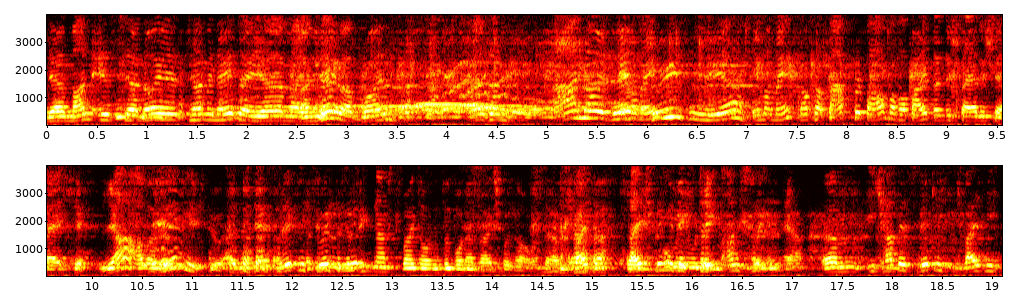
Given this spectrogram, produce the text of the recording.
Der Mann ist der neue Terminator hier, mein lieber Freund. Also Arnold lässt grüßen hier. Im Moment noch ein Apfelbaum, aber bald eine steirische Eiche. Ja, aber wirklich, du. Also der ist wirklich Das durchtrainiert. sieht nach 2500 Seilsprünge aus. Ja. Ich weiß nicht, Seilspringen ist extrem anstrengend. Ja. Ähm, ich habe es wirklich, ich weiß nicht,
